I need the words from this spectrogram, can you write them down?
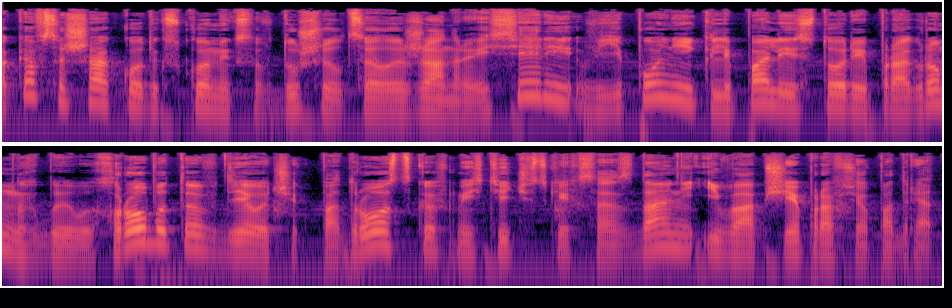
Пока в США кодекс комиксов душил целые жанры и серии, в Японии клепали истории про огромных боевых роботов, девочек-подростков, мистических созданий и вообще про все подряд.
